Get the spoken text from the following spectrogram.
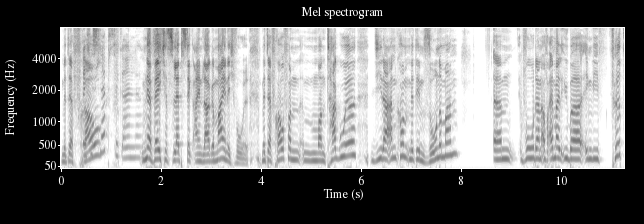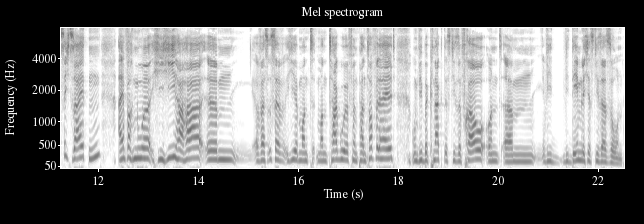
mit der Frau. Welche Slapstick-Einlage? Na, welche Slapstick-Einlage meine ich wohl? Mit der Frau von Montague, die da ankommt, mit dem Sohnemann, ähm, wo dann auf einmal über irgendwie 40 Seiten einfach nur hihi, haha, ähm, was ist er hier Mont Montague für ein Pantoffelheld und wie beknackt ist diese Frau und ähm, wie, wie dämlich ist dieser Sohn.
